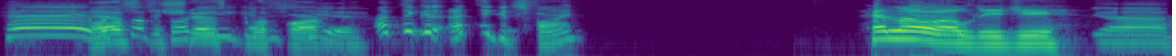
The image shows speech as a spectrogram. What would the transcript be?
Hey, what's How's up, the buddy? show Good so to far? see you. I think I think it's fine. Hello, LDG. Yeah,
